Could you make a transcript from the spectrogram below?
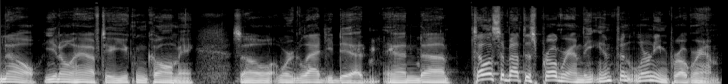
No, you don't have to. You can call me. So we're glad you did. And uh, tell us about this program, the Infant Learning Program.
